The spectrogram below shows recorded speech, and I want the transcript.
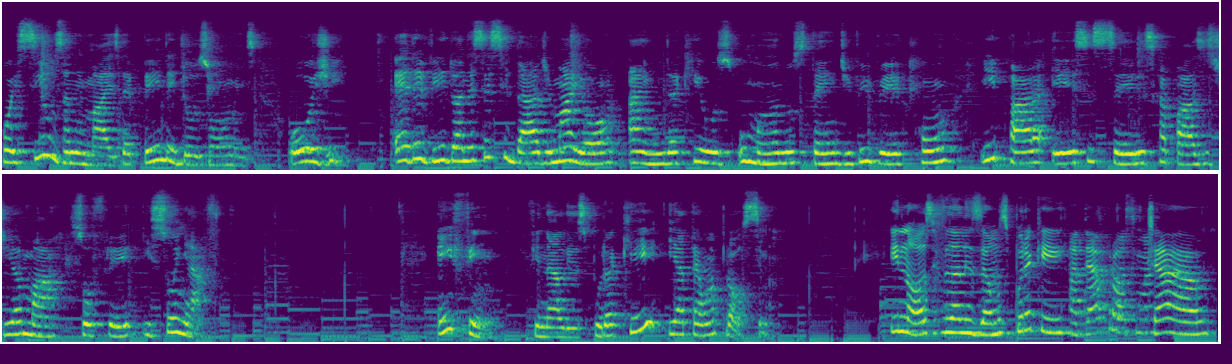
Pois se os animais dependem dos homens, hoje é devido à necessidade maior ainda que os humanos têm de viver com e para esses seres capazes de amar, sofrer e sonhar. Enfim, finalizo por aqui e até uma próxima. E nós finalizamos por aqui. Até a próxima. Tchau!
